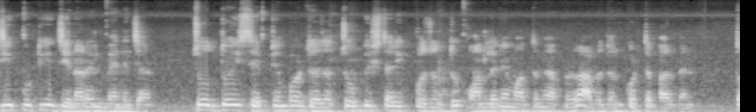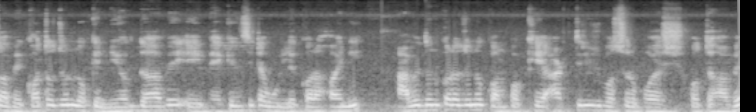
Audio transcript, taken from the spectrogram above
ডিপুটি জেনারেল ম্যানেজার চোদ্দোই সেপ্টেম্বর দু হাজার চব্বিশ তারিখ পর্যন্ত অনলাইনের মাধ্যমে আপনারা আবেদন করতে পারবেন। তবে কতজন লোককে নিয়োগ দেওয়া হবে এই ভ্যাকেন্সিটা উল্লেখ করা হয়নি। আবেদন করার জন্য কমপক্ষে আটত্রিশ বছর বয়স হতে হবে।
